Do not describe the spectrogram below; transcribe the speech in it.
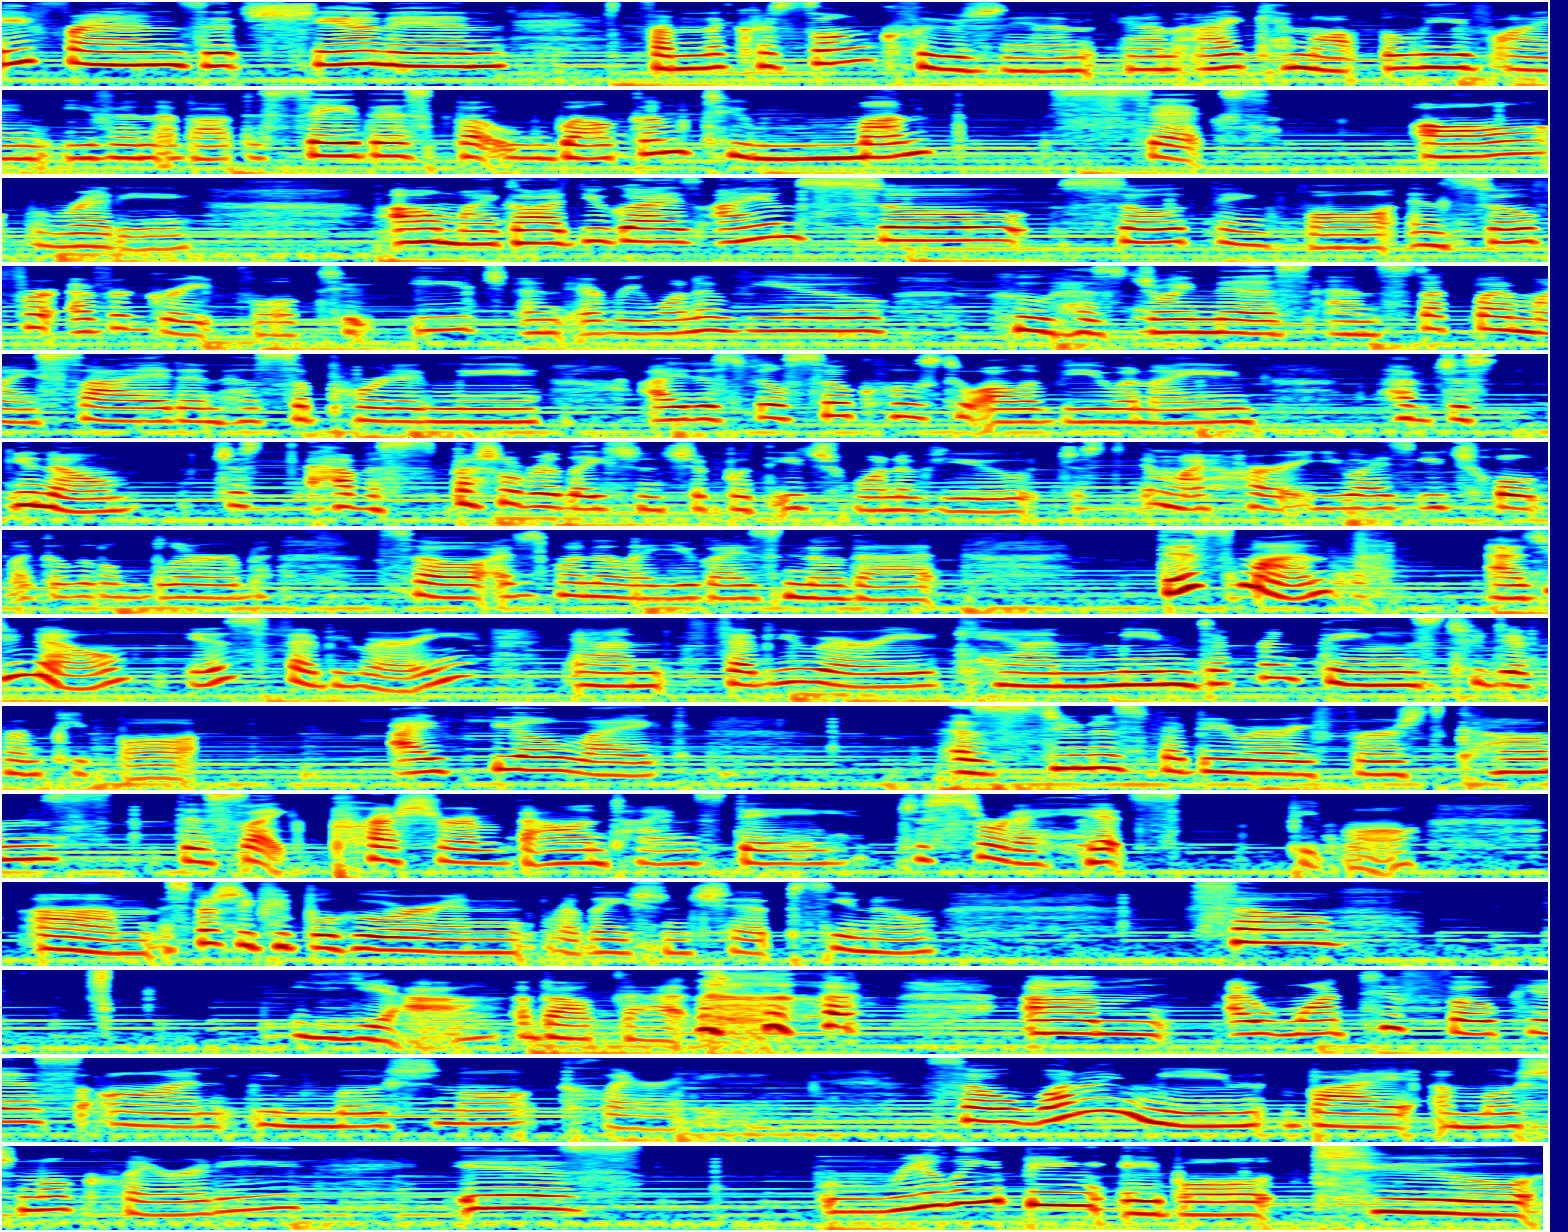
Hey, friends, it's Shannon from the Crystal Inclusion, and I cannot believe I'm even about to say this, but welcome to month six already. Oh my God, you guys, I am so, so thankful and so forever grateful to each and every one of you who has joined this and stuck by my side and has supported me. I just feel so close to all of you, and I have just, you know, just have a special relationship with each one of you. Just in my heart, you guys each hold like a little blurb. So I just want to let you guys know that this month, as you know, is February, and February can mean different things to different people. I feel like as soon as February 1st comes, this like pressure of Valentine's Day just sort of hits people, um, especially people who are in relationships, you know. So yeah, about that. um, I want to focus on emotional clarity. So, what I mean by emotional clarity is really being able to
